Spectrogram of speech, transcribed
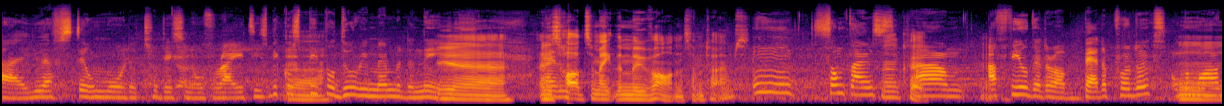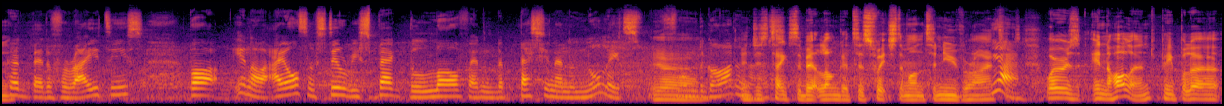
uh, you have still more the traditional varieties because Yeah. people do remember the name. Yeah. And, it's hard to make them move on sometimes. Mm, sometimes Okay. um, I feel that there are better products on the Mm. market, better varieties. But you know, I also still respect the love and the passion and the knowledge from the gardeners. It just takes a bit longer to switch them on to new varieties. Yeah. Whereas in Holland, people are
